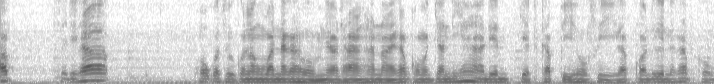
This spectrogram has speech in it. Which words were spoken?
รับ สวัสดีครับ พบกับสู่กำลังวันนะครับผมแนวทางฮานอยครับของวันจันทร์ที่ 5 เดือน 7 ครับปี 64 ครับ ก่อนอื่นนะครับผม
